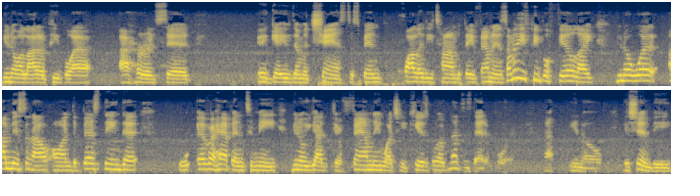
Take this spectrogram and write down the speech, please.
you know, a lot of people I I heard said it gave them a chance to spend quality time with their family. And some of these people feel like, you know what, I'm missing out on the best thing that ever happened to me. You know, you got your family, watching your kids grow up. Nothing's that important. Not, you know, it shouldn't be.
